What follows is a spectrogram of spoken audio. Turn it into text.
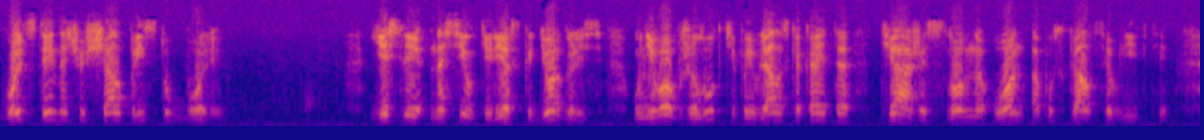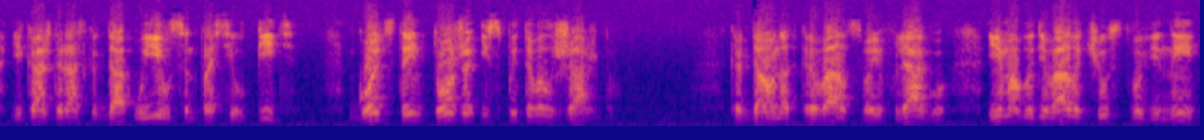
Гольдстейн ощущал приступ боли. Если носилки резко дергались, у него в желудке появлялась какая-то тяжесть, словно он опускался в лифте. И каждый раз, когда Уилсон просил пить, Гольдстейн тоже испытывал жажду. Когда он открывал свою флягу, им овладевало чувство вины,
